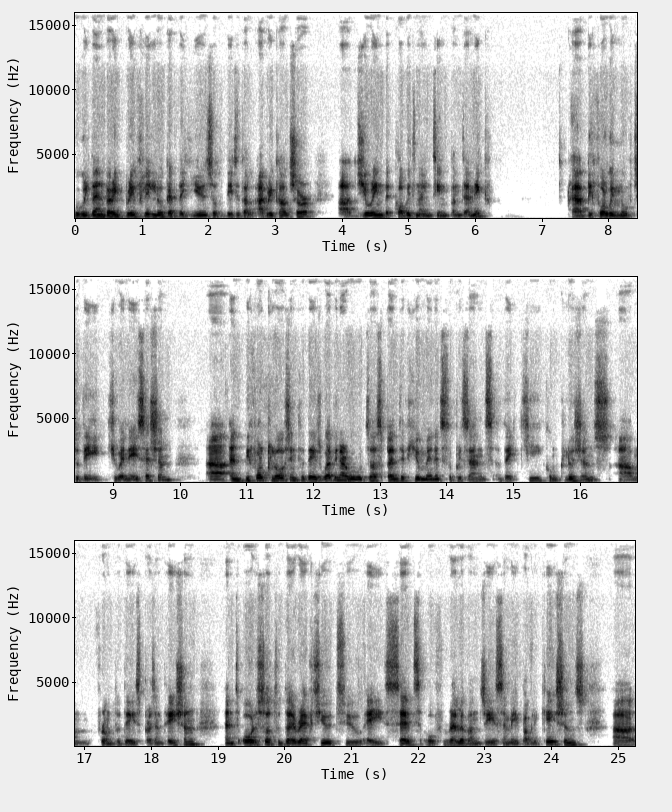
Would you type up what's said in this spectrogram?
We will then very briefly look at the use of digital agriculture uh, during the COVID-19 pandemic uh, before we move to the Q&A session. Uh, and before closing today's webinar, we will just spend a few minutes to present the key conclusions um, from today's presentation and also to direct you to a set of relevant GSMA publications uh,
